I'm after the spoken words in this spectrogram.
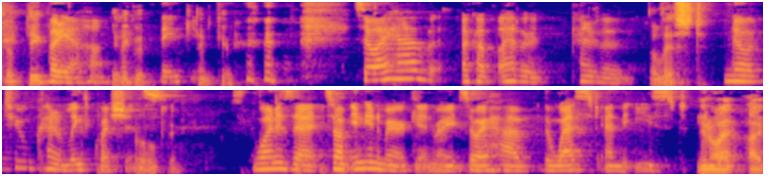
Sab theek? but yeah, huh. Very good. Thank you. Thank you. So I have a couple. I have a kind of a A list. no two kind of linked questions. Oh, okay. One is that so I'm Indian American, right? So I have the West and the East. You know, I, I,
